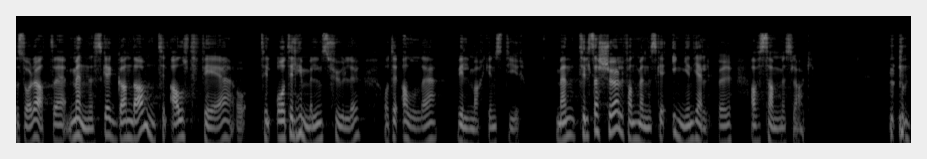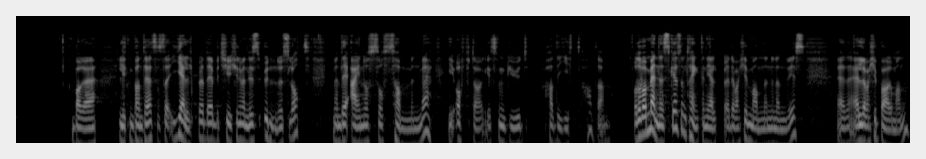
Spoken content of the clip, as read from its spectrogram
så står det at eh, mennesket ga navn til alt feet og og til himmelens fugler og til alle villmarkens dyr. Men til seg sjøl fant mennesket ingen hjelper av samme slag. Bare en liten parentes, altså Hjelper det betyr ikke nødvendigvis underslått, men det er en å sammen med i oppdraget som Gud hadde gitt Adam. Og Det var mennesket som trengte en hjelper, det var ikke mannen nødvendigvis. Eh, eller det var ikke bare mannen.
